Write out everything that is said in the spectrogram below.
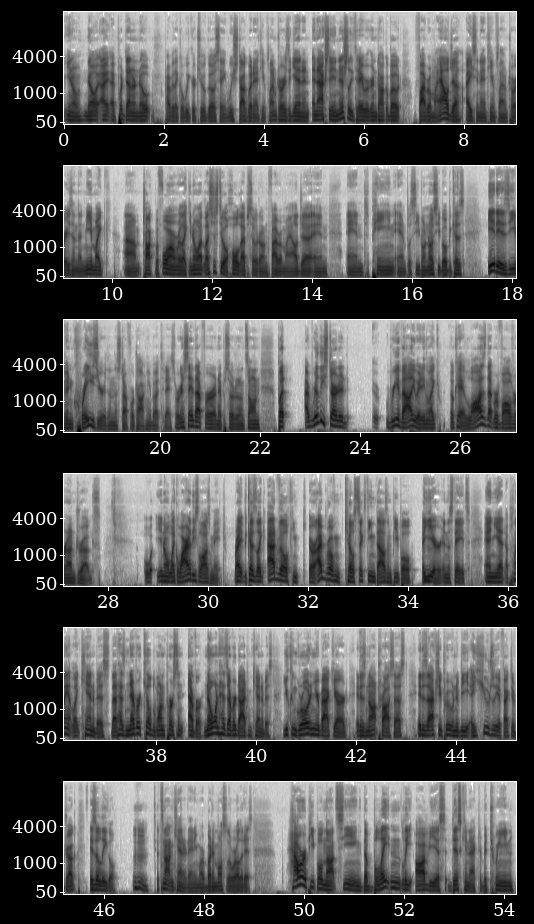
you know, no I, I put down a note probably like a week or two ago saying we should talk about anti inflammatories again and, and actually initially today we are gonna talk about fibromyalgia, ice and anti inflammatories, and then me and Mike um, talked before and we're like, you know what, let's just do a whole episode on fibromyalgia and and pain and placebo nocebo because it is even crazier than the stuff we're talking about today. So we're gonna save that for an episode on its own. But I really started reevaluating like okay laws that revolve around drugs you know like why are these laws made right? Because like advil can or ibuprofen can kill 16000 people a year in the states and yet a plant like cannabis that has never killed one person ever no one has ever died from cannabis you can grow it in your backyard. It is not processed. It is actually proven to be a hugely effective drug. Is illegal. Mm-hmm. it's not in canada anymore but in most of the world it is. How are people not seeing the blatantly obvious disconnect between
